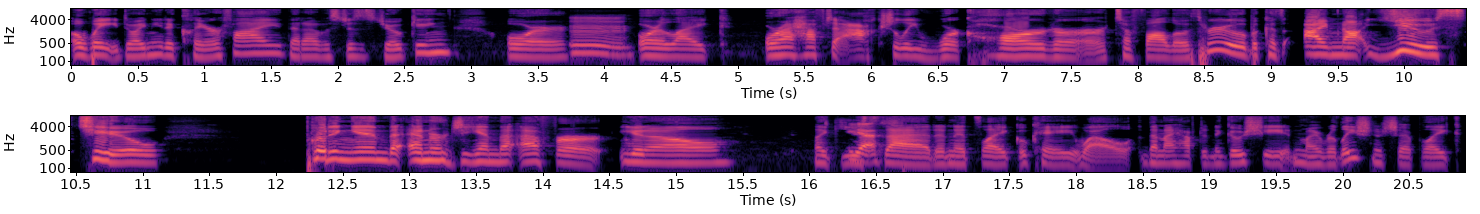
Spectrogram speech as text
oh wait, do I need to clarify that I was just joking or Mm, or like or I have to actually work harder to follow through because I'm not used to putting in the energy and the effort, you know, like you Yes. said. And it's like, okay, well, then I have to negotiate in my relationship. Like,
